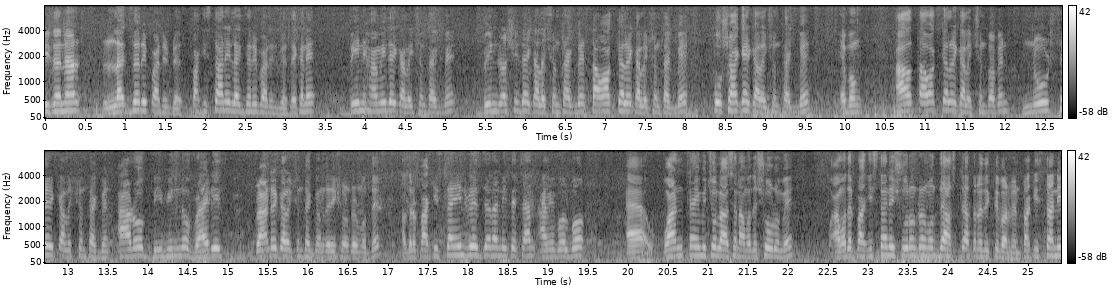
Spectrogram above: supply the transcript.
designer luxury party dress Pakistani luxury party dress এখানে বিন হামিদের কালেকশন থাকবে বিন রশিদের কালেকশন থাকবে, তাওয়াক্কালের কালেকশন থাকবে, পোশাকের কালেকশন থাকবে এবং আল তাওয়াক্কালের কালেকশন পাবেন, নোটসের কালেকশন থাকবেন, আরও বিভিন্ন ভ্যারাইটিস ব্র্যান্ডের কালেকশন থাকবে আমাদের এই শোরুমটার মধ্যে। আপনারা পাকিস্তানি ড্রেস যারা নিতে চান, আমি বলব ওয়ান টাইমে চলে আসেন আমাদের শোরুমে। আমাদের পাকিস্তানি শোরুমটার মধ্যে আসলে আপনারা দেখতে পারবেন, পাকিস্তানি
